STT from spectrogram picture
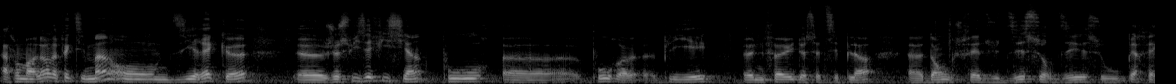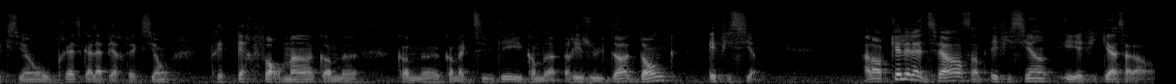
À ce moment-là, effectivement, on me dirait que euh, je suis efficient pour, euh, pour euh, plier une feuille de ce type-là. Donc, je fais du 10 sur 10 ou perfection ou presque à la perfection. C'est très performant comme, comme, comme activité et comme résultat. Donc, efficient. Alors, quelle est la différence entre efficient et efficace alors?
